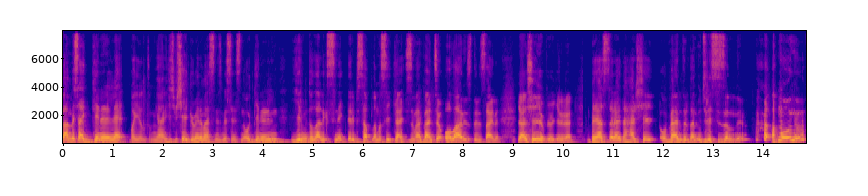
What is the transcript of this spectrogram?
Ben mesela generale bayıldım. Yani hiçbir şeye güvenemezsiniz meselesinde. O generalin 20 dolarlık sinekleri bir saplaması hikayesi var. Bence olağanüstü bir sahne. Yani şey yapıyor general. Beyaz Saray'da her şey o vendor'dan ücretsiz alınıyor. Ama onu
